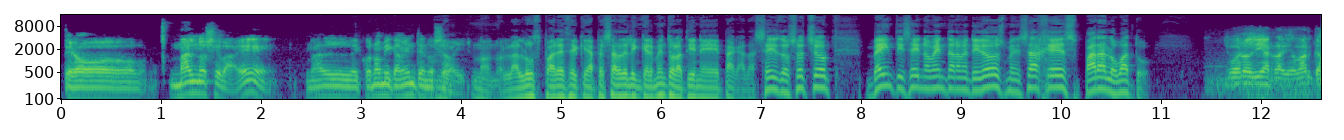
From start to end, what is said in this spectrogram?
Pero mal no se va, ¿eh? Mal económicamente no, se va a ir. No, no, la luz parece que a pesar del incremento la tiene pagada. 628 26 90 92 mensajes para Lobato. Buenos días, Radio Marca.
